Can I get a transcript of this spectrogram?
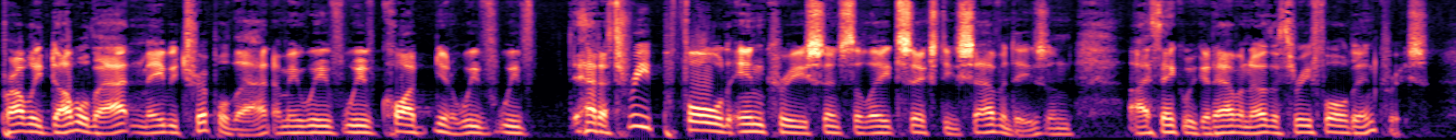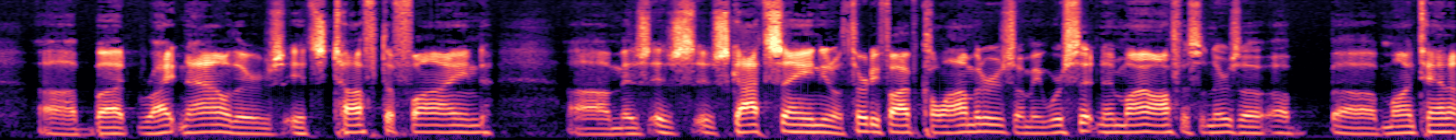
probably double that and maybe triple that. I mean, we've we've quad you know we've we've had a threefold increase since the late '60s, '70s, and I think we could have another threefold increase. Uh, but right now, there's it's tough to find. Um, as, as, as Scott's saying, you know, 35 kilometers. I mean, we're sitting in my office and there's a, a, a Montana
